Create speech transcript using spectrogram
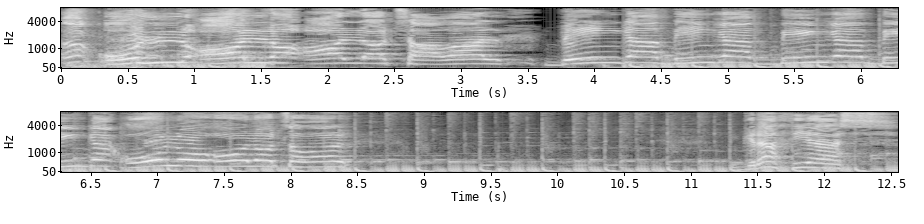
¡Ah! ¡Hola, hola, hola, chaval! Venga, venga, venga, venga. ¡Hola, hola, chaval! Gracias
